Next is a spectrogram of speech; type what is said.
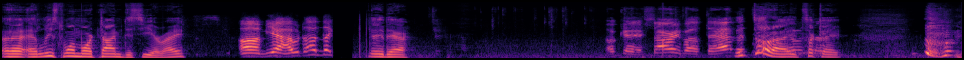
uh, at least one more time this year, right? Um, yeah, I would. I'd like. Hey there. Okay, sorry about that. It's all right. It's okay.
